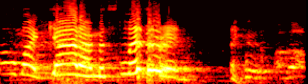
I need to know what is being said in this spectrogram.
Oh my god, I'm a Slytherin!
